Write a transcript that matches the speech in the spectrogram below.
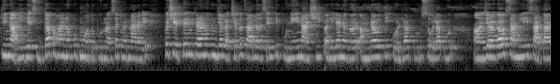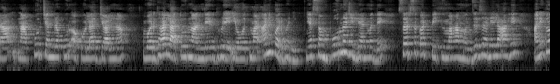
की नाही हे सुद्धा पाहणं खूप महत्त्वपूर्ण असं ठरणार आहे. तर शेतकरी मित्रांनो तुमच्या लक्षातच आलं असेल की पुणे नाशिक अहिल्यानगर अमरावती कोल्हापूर सोलापूर जळगाव सांगली सातारा नागपूर चंद्रपूर अकोला जालना वर्धा लातूर नांदेड धुळे यवतमाळ आणि परभणी या संपूर्ण जिल्ह्यांमध्ये सरसकट पीक विमा हा मंजूर झालेला आहे. आणि तो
